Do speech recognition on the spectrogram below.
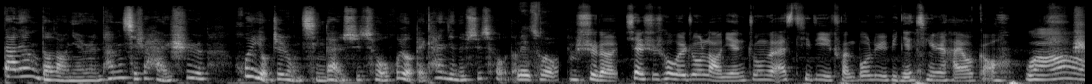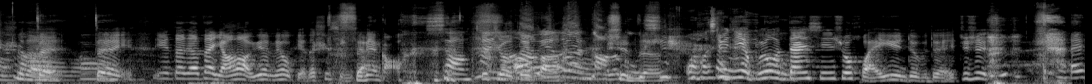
大量的老年人，他们其实还是。会有这种情感需求，会有被看见的需求的。没错，是的，现实社会中老年中的 STD 传播率比年轻人还要高。哇，是的，对对，因为大家在养老院没有别的事情，随便搞，想就只有对方乱搞的故事。哇，就你也不用担心说怀孕，对不对？就是，哎，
